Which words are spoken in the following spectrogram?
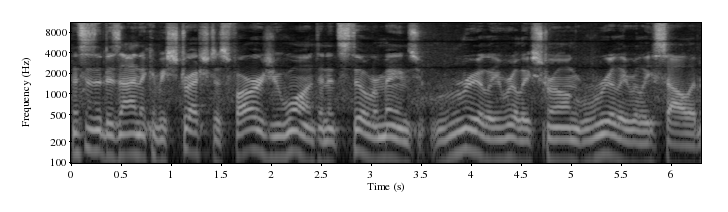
this is a design that can be stretched as far as you want and it still remains really really strong really really solid.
